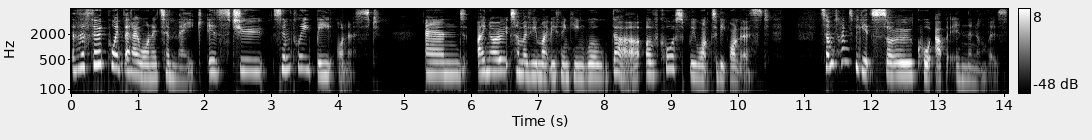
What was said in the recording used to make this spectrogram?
The third point that I wanted to make is to simply be honest. And I know some of you might be thinking, well, duh, of course we want to be honest. Sometimes we get so caught up in the numbers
